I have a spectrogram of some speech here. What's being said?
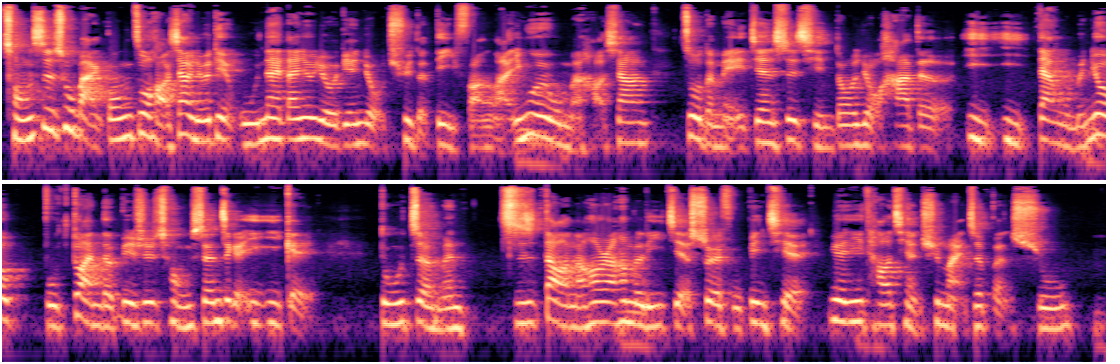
从事出版工作好像有点无奈，但又有点有趣的地方啦。因为我们好像做的每一件事情都有它的意义，但我们又不断的必须重申这个意义给读者们。知道，然后让他们理解、说服，并且愿意掏钱去买这本书，嗯，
